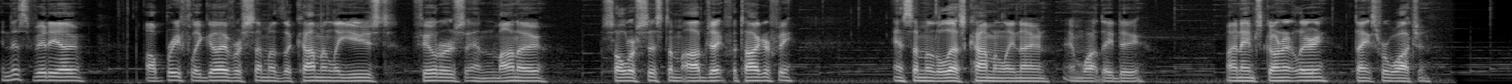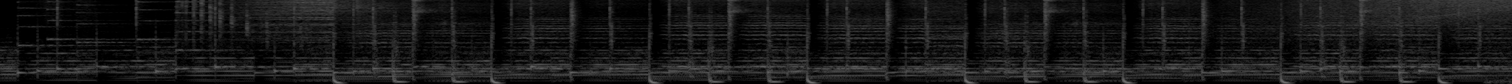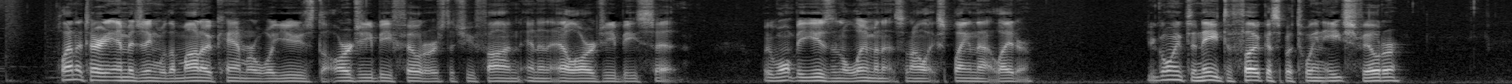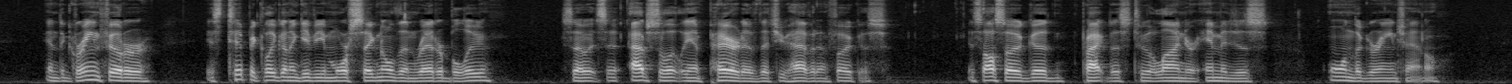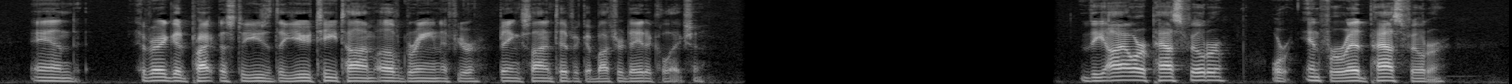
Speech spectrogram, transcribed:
In this video, I'll briefly go over some of the commonly used filters in mono solar system object photography and some of the less commonly known and what they do. My name's Garnett Leary. Thanks for watching. Planetary imaging with a mono camera will use the RGB filters that you find in an LRGB set. We won't be using the luminance and I'll explain that later. You're going to need to focus between each filter. And the green filter is typically going to give you more signal than red or blue. So it's absolutely imperative that you have it in focus. It's also a good practice to align your images on the green channel and a very good practice to use the UT time of green if you're being scientific about your data collection. The IR pass filter or infrared pass filter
